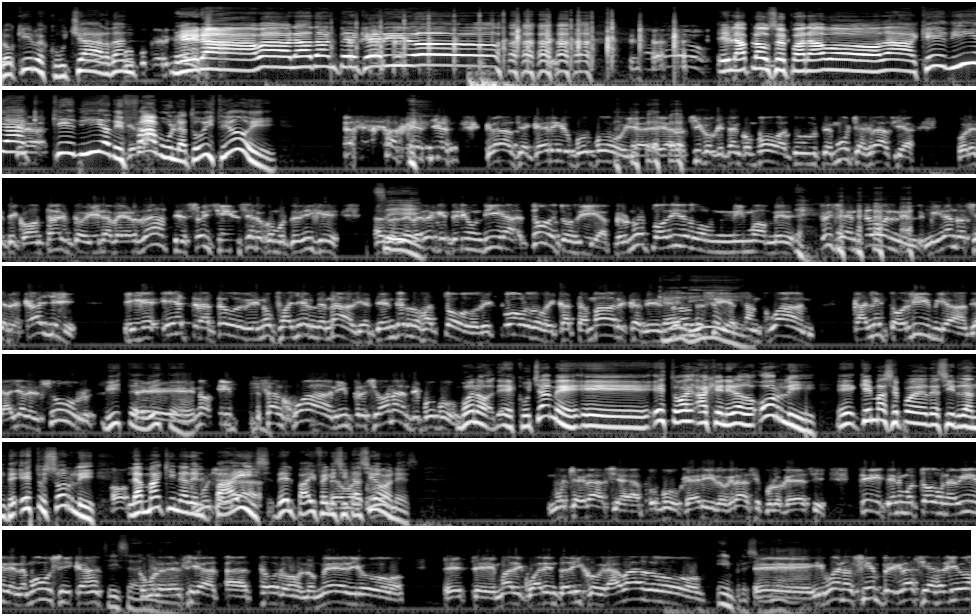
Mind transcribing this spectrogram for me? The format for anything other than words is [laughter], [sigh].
lo quiero escuchar, Dante. ¡Mira, bala, Dante, querido! El aplauso es para vos, Da. ¿Qué día, qué día de fábula tuviste hoy? [laughs] gracias, querido Pupu, y a, los chicos que están con vos, a tu, muchas gracias por este contacto. Y la verdad, te soy sincero, como te dije, la verdad que tenía un día, todos estos días, pero no he podido ni me, estoy sentado [laughs] mirando hacia la calle y he, tratado de no fallarle a nadie, atenderlos a todos, de Córdoba, de Catamarca, de, de donde sea, San Juan. Caleta Olivia, de allá del sur. ¿Viste? Eh, ¿Viste? No, y San Juan, impresionante, Pupu. Bueno, escúchame, eh, esto ha, generado Orly. Eh, ¿Qué más se puede decir, Dante? Esto es Orly, oh, la máquina del país, del país. Felicitaciones. Muchas gracias, Pupu, querido, gracias por lo que decís. Sí, tenemos toda una vida en la música, como le decía a todos los medios, este, más de 40 discos grabados. Impresionante. Eh, y bueno, siempre, gracias a Dios,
